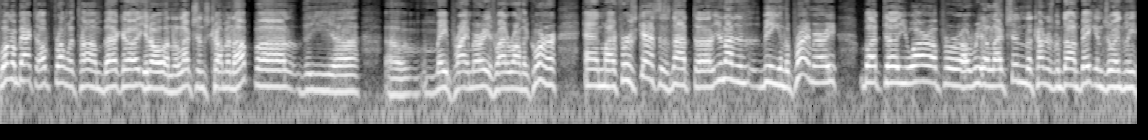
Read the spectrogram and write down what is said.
Welcome back to Upfront with Tom Becka. You know, an election's coming up. Uh, the uh, uh, May primary is right around the corner, and my first guess is not uh, you're not in, being in the primary, but uh, you are up for a re-election. Uh, Congressman Don Bacon joins me.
